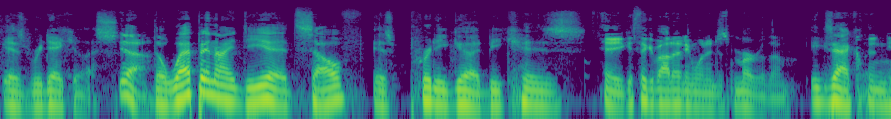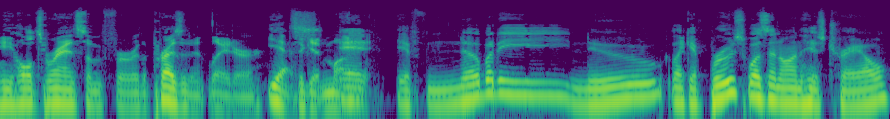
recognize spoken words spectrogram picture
is ridiculous. Yeah. The weapon idea itself is pretty good because Yeah, you can think about anyone and just murder them. exactly. And he holds ransom for the president later Yes. to get money. And if nobody knew, like if Bruce wasn't on his trail,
